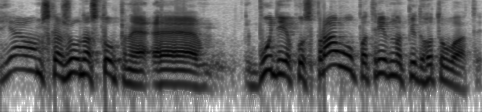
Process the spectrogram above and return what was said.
Я вам скажу наступне: Е, будь-яку справу потрібно підготувати.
